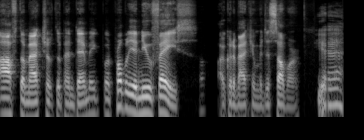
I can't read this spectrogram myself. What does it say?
aftermath of the pandemic, but probably a new phase. I could imagine with the summer. Yeah,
